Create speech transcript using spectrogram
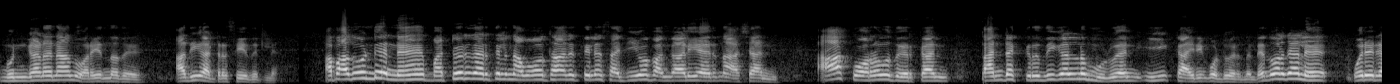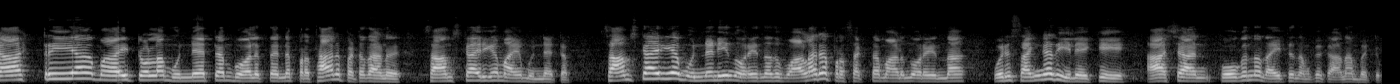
മുൻഗണന എന്ന് പറയുന്നത് അധികം അഡ്രസ്സ് ചെയ്തിട്ടില്ല. അപ്പൊ അതുകൊണ്ട് തന്നെ മറ്റൊരു തരത്തിൽ നവോത്ഥാനത്തിലെ സജീവ പങ്കാളിയായിരുന്ന ആശാൻ ആ കുറവ് തീർക്കാൻ തന്റെ കൃതികളിൽ മുഴുവൻ ഈ കാര്യം കൊണ്ടുവരുന്നുണ്ട്. എന്ന് പറഞ്ഞാൽ ഒരു രാഷ്ട്രീയമായിട്ടുള്ള മുന്നേറ്റം പോലെ തന്നെ പ്രധാനപ്പെട്ടതാണ് സാംസ്കാരികമായ മുന്നേറ്റം. സാംസ്കാരിക മുന്നണി എന്ന് പറയുന്നത് വളരെ പ്രസക്തമാണെന്ന് പറയുന്ന ഒരു സംഗതിയിലേക്ക് ആശാൻ പോകുന്നതായിട്ട് നമുക്ക് കാണാൻ പറ്റും.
